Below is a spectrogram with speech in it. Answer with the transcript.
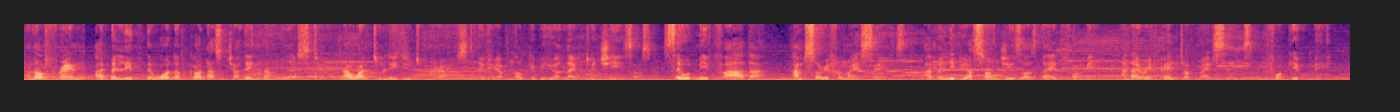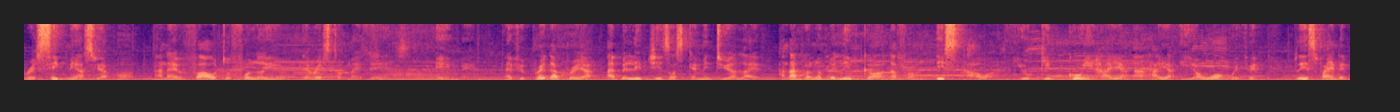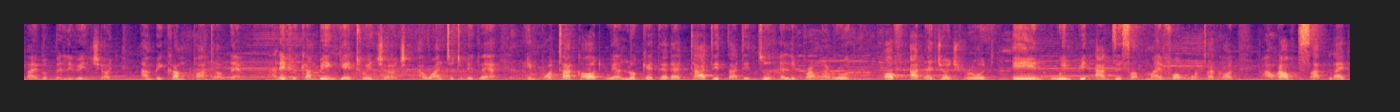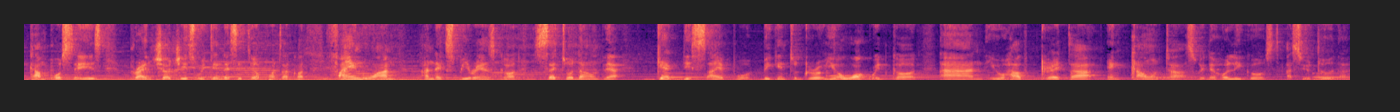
Hello, friend. I believe the word of God has challenged and blessed you. Now I want to lead you to Christ if you have not given your life to Jesus. Say with me, Father, I'm sorry for my sins. I believe your son Jesus died for me, and I repent of my sins. Forgive me. Receive me as your own, and I vow to follow you the rest of my days. Amen. If you pray that prayer, I believe Jesus came into your life. And I'm going to believe God that from this hour, you keep going higher and higher in your walk with Him please find a Bible believing church and become part of them. And if you can be in Gateway Church, I want you to be there. In Port Harcourt, we are located at 3032 Eliparanwo Road, off Ada George Road, in Wimpey axis of my four Port Harcourt. I have satellite campuses, branch churches within the city of Port Harcourt. Find one and experience God. Settle down there get discipled, begin to grow your walk with God, and you have greater encounters with the Holy Ghost as you do that.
